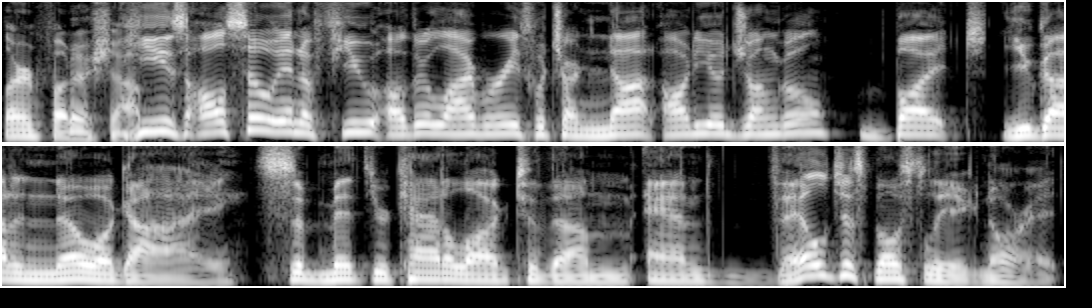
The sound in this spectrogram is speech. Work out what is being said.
learn Photoshop. He is also in a few other libraries which are not Audio Jungle, but you got to know a guy, submit your catalog to them, and they'll just mostly ignore it.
